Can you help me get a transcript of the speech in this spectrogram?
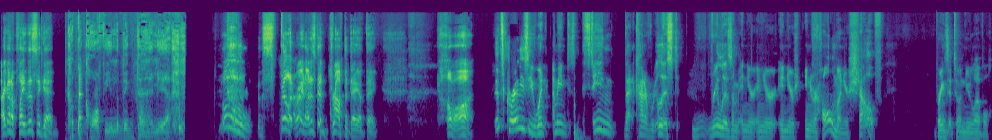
I gotta play this again. Cup of coffee in the big time, yeah. Oh, spill it right. I just gonna drop the damn thing. Come on. It's crazy when I mean seeing that kind of realist realism in your in your in your in your home on your shelf brings it to a new level.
